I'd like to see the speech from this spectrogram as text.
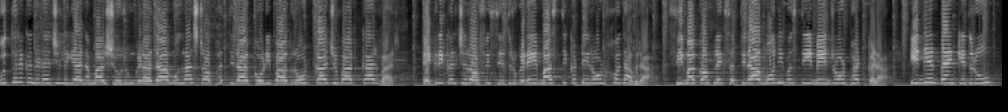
ಉತ್ತರ ಕನ್ನಡ ಜಿಲ್ಲೆಯ ನಮ್ಮ ಶೋರೂಮ್ಗಳಾದ ಮುಲ್ಲಾ ಸ್ಟಾಪ್ ಹತ್ತಿರ Kodibag road, Kajubag, Karwar. Agriculture office ಎದುರುಗಡೆ ಮಾಸ್ತಿಕಟ್ಟೆ ರೋಡ್, ಹೊನ್ನಾವರ. ಸೀಮಾ ಕಾಂಪ್ಲೆಕ್ಸ್ ಹತ್ತಿರ Moni Basti main road, Bhatkal. Indian bank ಎದುರು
